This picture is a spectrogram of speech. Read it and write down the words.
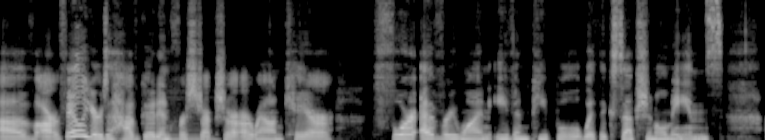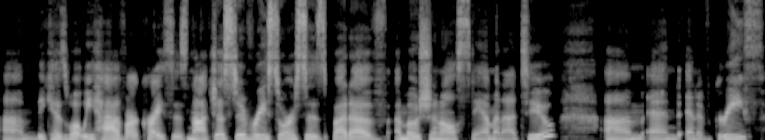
of our failure to have good mm. infrastructure mm. around care for everyone, even people with exceptional means. Um, because what we have are crises not just of resources, but of emotional stamina too, um, and and of grief.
